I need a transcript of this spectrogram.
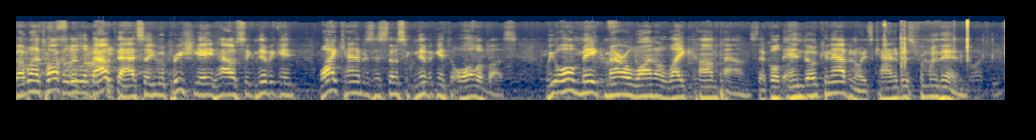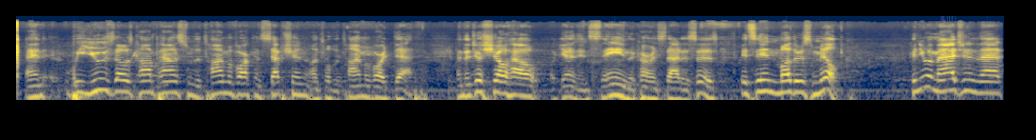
So I want to talk a little about that so you appreciate how significant, why cannabis is so significant to all of us. We all make marijuana like compounds. They're called endocannabinoids, cannabis from within. And we use those compounds from the time of our conception until the time of our death. And to just show how, again, insane the current status is, it's in mother's milk. Can you imagine that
